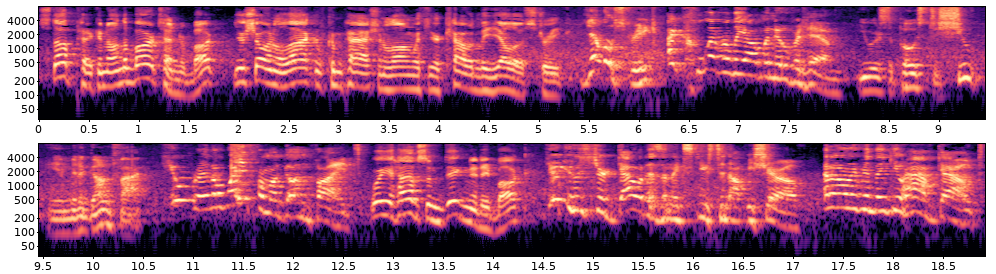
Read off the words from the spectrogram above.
Stop picking on the bartender, Buck. You're showing a lack of compassion along with your cowardly yellow streak. Yellow Streak, I cleverly outmaneuvered him. You were supposed to shoot him in a gunfight. You ran away from a gunfight. Well, you have some dignity, Buck. You used your gout as an excuse to not be sheriff. And I don't even think you have gout.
